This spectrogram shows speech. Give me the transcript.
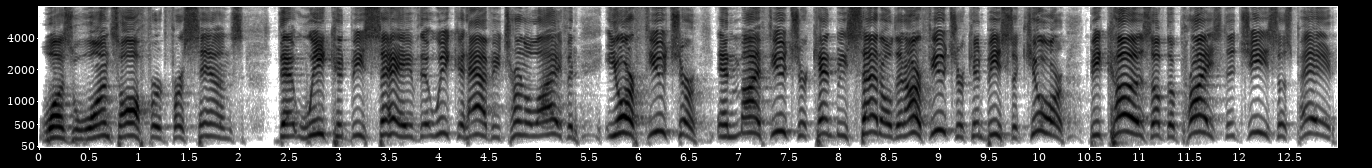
was once offered for sins that we could be saved, that we could have eternal life, and your future and my future can be settled, and our future can be secure because of the price that Jesus paid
